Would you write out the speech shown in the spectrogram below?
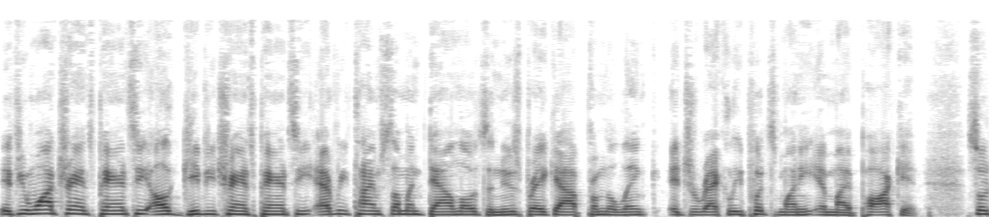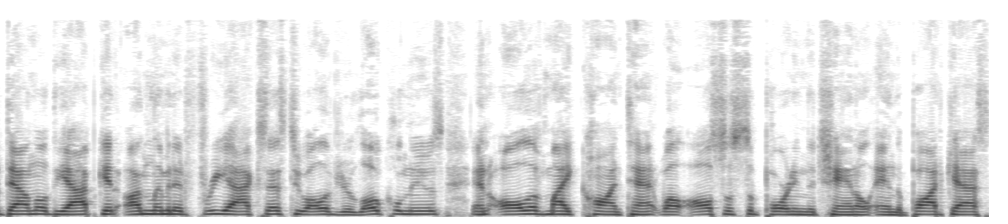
If you want transparency, I'll give you transparency every time someone downloads the Newsbreak app from the link. It directly puts money in my pocket. So download the app, get unlimited free access to all of your local news and all of my content while also supporting the channel and the podcast.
